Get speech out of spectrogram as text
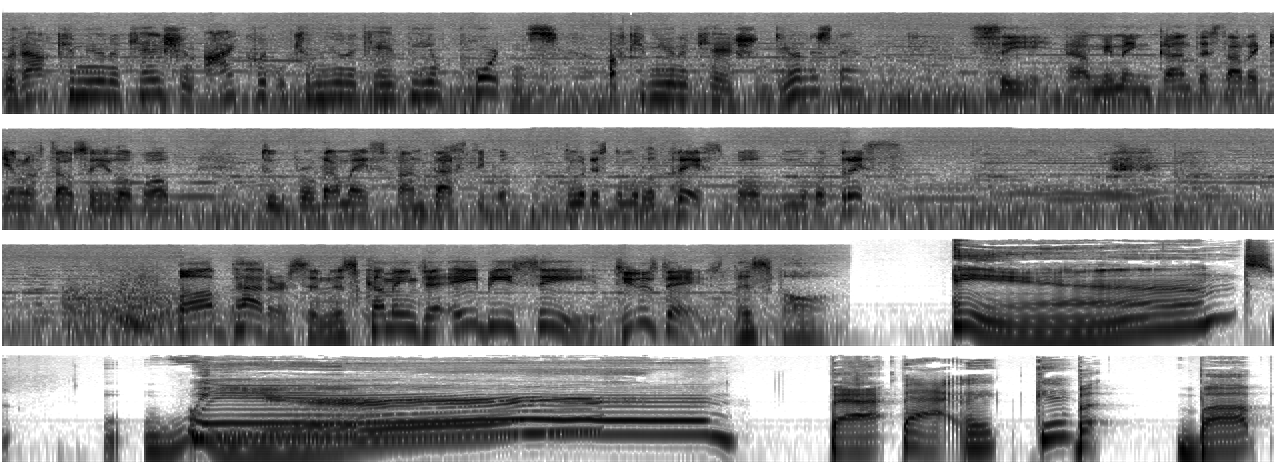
Without communication, I couldn't communicate the importance of communication. Do you understand? Sí, a mí me encanta estar aquí en los Estados Unidos, Bob. Tu programa es fantástico. Tú eres número 3, Bob, número 3. Bob Patterson is coming to ABC Tuesdays this fall. And we're back. Back. But Bob,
